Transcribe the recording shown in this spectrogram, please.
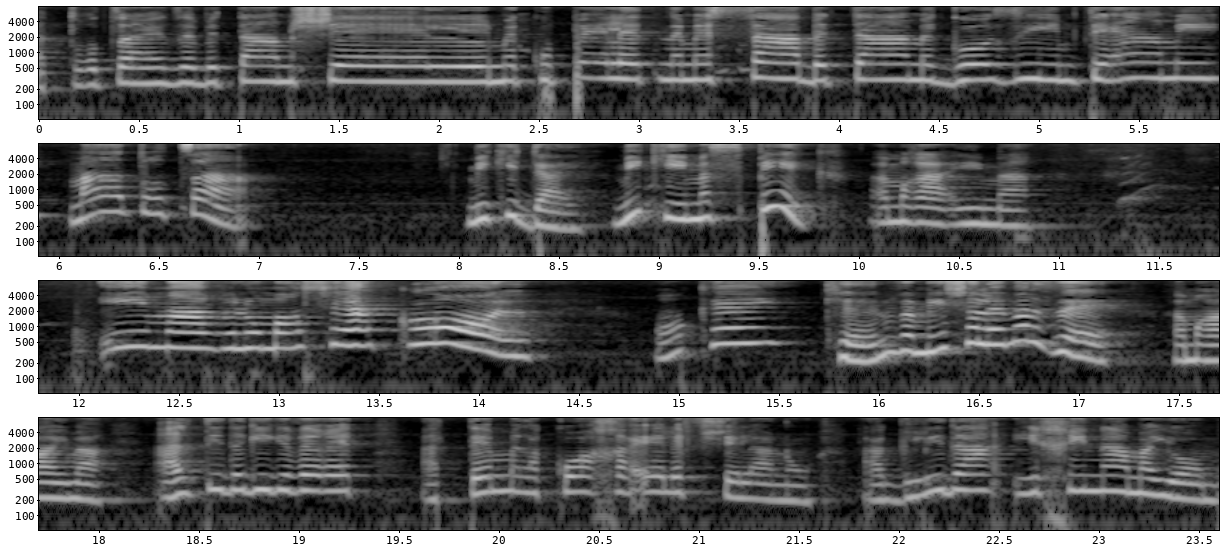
את רוצה את זה בטעם של מקופלת נמסה בטעם אגוזי עם טעמי? מה את רוצה? מיקי, די. מיקי, מספיק, אמרה אמא. אמא, אבל הוא מרשה הכל. אוקיי, כן, ומי ישלם על זה? אמרה אמא. אל תדאגי גברת, אתם לקוח האלף שלנו. הגלידה היא חינם היום.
